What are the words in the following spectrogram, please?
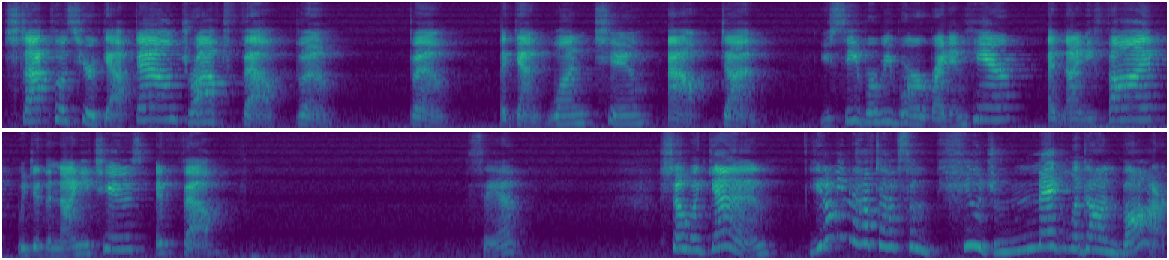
Stock closed here, gap down, dropped, fell. Boom, boom. Again, one, two, out, done. You see where we were right in here at 95. We did the 92s, it fell. See it? So again, you don't even have to have some huge megalodon bar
